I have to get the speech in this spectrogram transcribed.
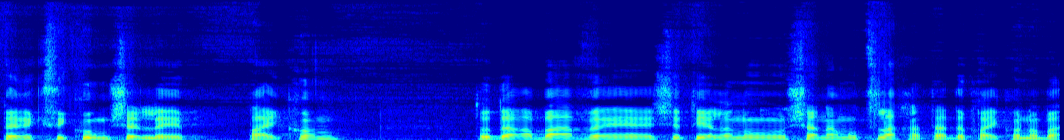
פרק סיכום של אה, פייקון. תודה רבה ושתהיה לנו שנה מוצלחת עד הפייקון הבא.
